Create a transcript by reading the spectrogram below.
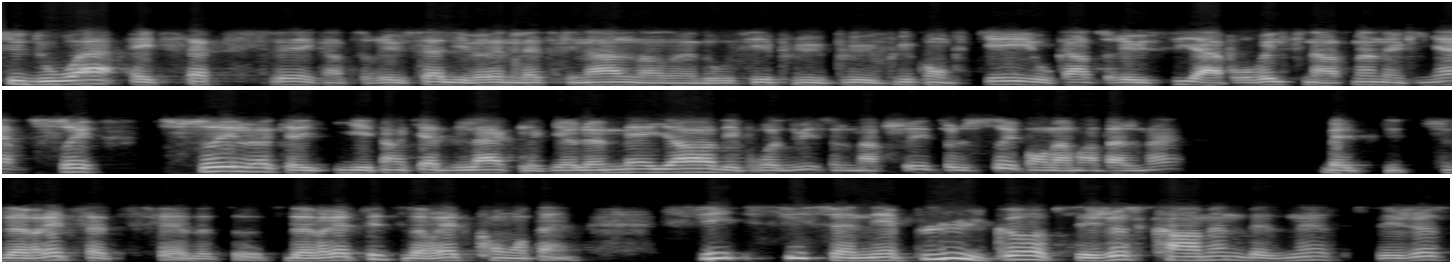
Tu dois être satisfait quand tu réussis à livrer une lettre finale dans un dossier plus, plus, plus compliqué ou quand tu réussis à approuver le financement d'un client. Tu sais, là, qu'il est en Cadillac, qu'il y a le meilleur des produits sur le marché. Tu le sais fondamentalement. Ben, tu, devrais être satisfait de ça. Tu devrais, tu, sais, tu devrais être content. Si, si ce n'est plus le cas, c'est juste common business, c'est juste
